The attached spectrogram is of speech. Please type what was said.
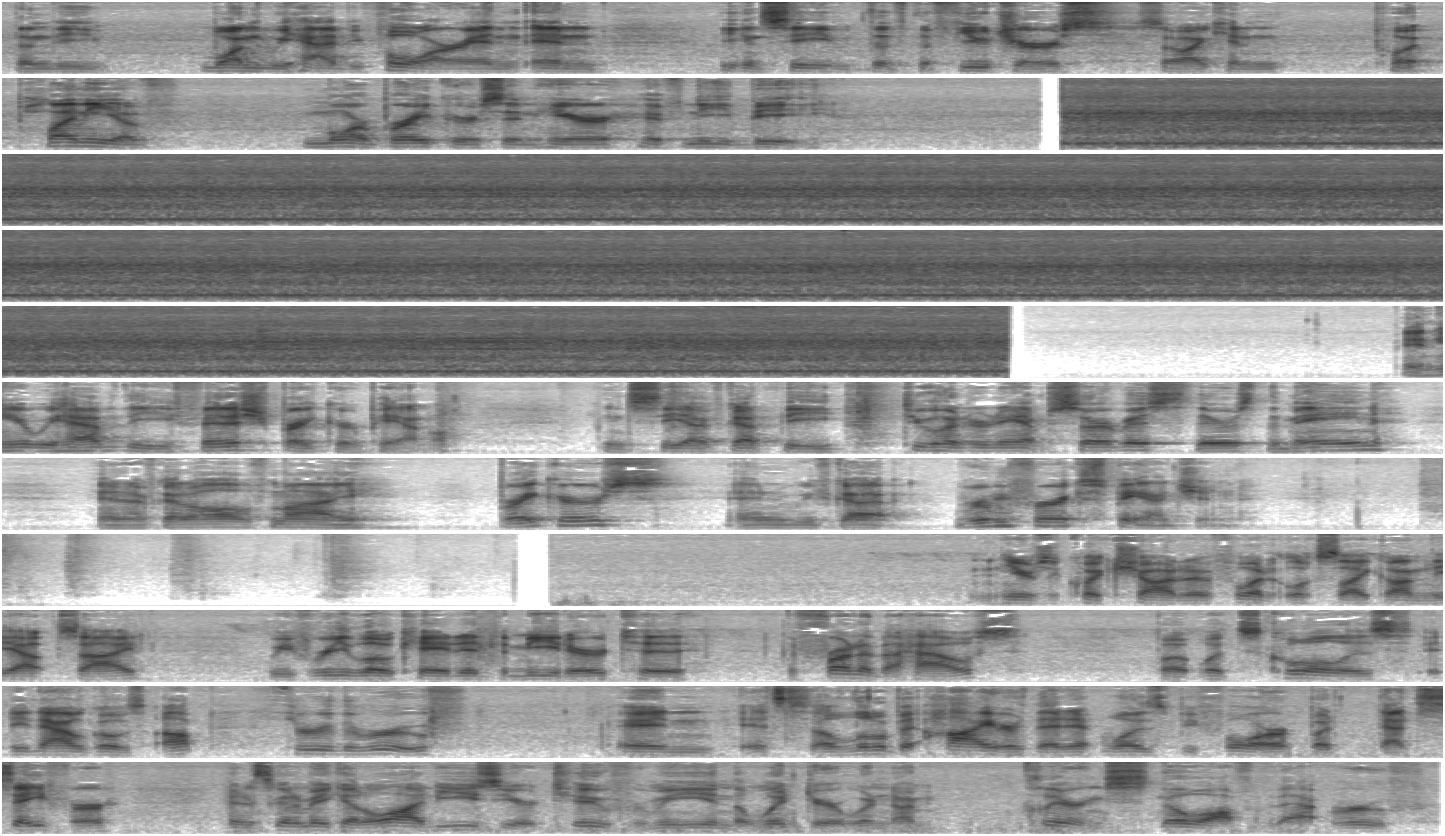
than the one we had before and and you can see the, the futures so I can put plenty of more breakers in here if need be. And here we have the finished breaker panel. You can see I've got the 200 amp service, there's the main, and I've got all of my breakers and we've got room for expansion. And here's a quick shot of what it looks like on the outside. We've relocated the meter to the front of the house, but what's cool is it now goes up through the roof and it's a little bit higher than it was before, but that's safer. And it's going to make it a lot easier too for me in the winter when I'm clearing snow off of that roof.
